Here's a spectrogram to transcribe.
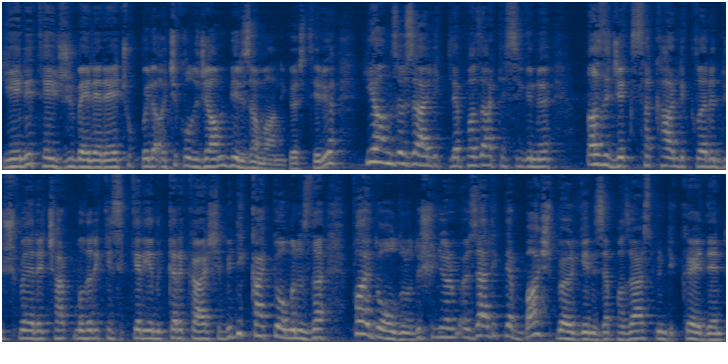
yeni tecrübelere çok böyle açık olacağımız bir zamanı gösteriyor. Yalnız özellikle pazartesi günü azıcık sakarlıkları, düşmelere, çarpmaları, kesiklere, yanıklara karşı bir dikkatli olmanızda fayda olduğunu düşünüyorum. Özellikle baş bölgenize pazartesi günü dikkat edin.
